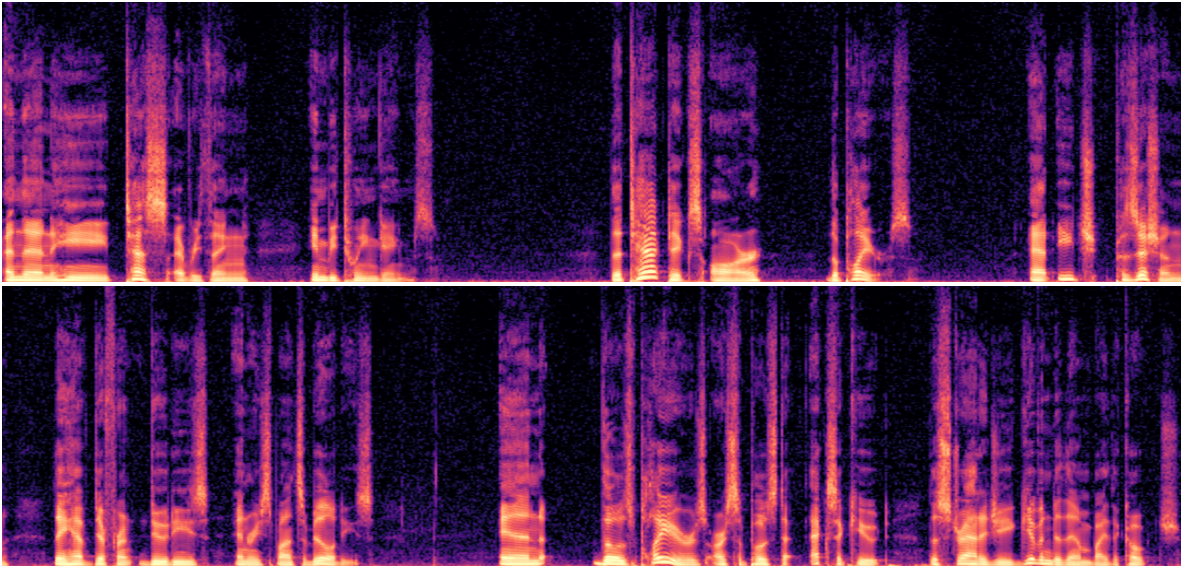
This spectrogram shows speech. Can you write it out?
And then he tests everything in between games. The tactics are the players. At each position, they have different duties and responsibilities. And those players are supposed to execute the strategy given to them by the coach.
